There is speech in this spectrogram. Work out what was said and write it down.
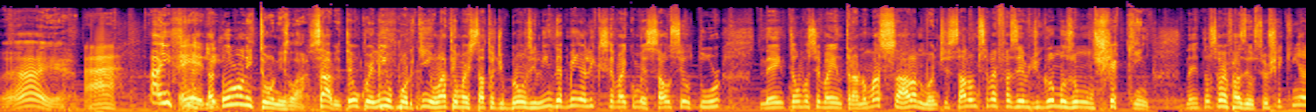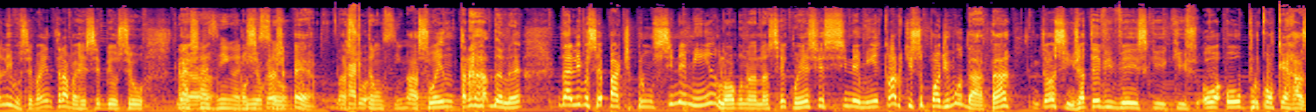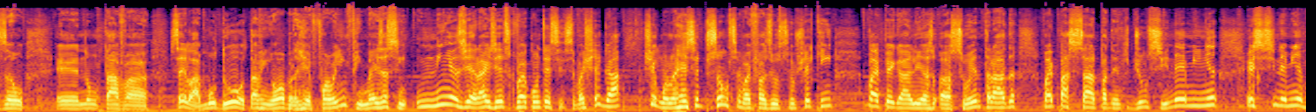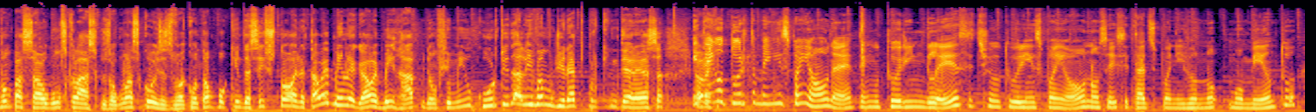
Ah, é. Ah, Ah, enfim, Ele. é do Looney Tunes lá, sabe? Tem um coelhinho, um porquinho lá, tem uma estátua de bronze linda, é bem ali que você vai começar o seu tour, né? Então você vai entrar numa sala, numa antessala, onde você vai fazer, digamos, um check-in, né? Então você vai fazer o seu check-in ali, você vai entrar, vai receber o seu... Crachazinho né, ali, o seu é, a cartãozinho, Sua, a né? sua entrada, né? Dali você parte para um cineminha, logo na, na sequência, e esse cineminha, claro que isso pode mudar, tá? Então assim, já teve vez que, que ou, ou por qualquer razão, é, não tava, sei lá, mudou, tava em obra, reforma, enfim, mas assim, em linhas gerais é isso que vai acontecer. Você vai chegar, chegou na recepção, você vai fazer o seu check-in, vai pegar ali a, a sua entrada, vai passar para dentro de um cineminha. Esse cineminha vão passar alguns clássicos, algumas coisas, vai contar um pouquinho dessa história, e tal. É bem legal, é bem rápido, é um filminho curto e dali vamos direto pro que interessa. E tem o tour também em espanhol, né? Tem o tour em inglês e tinha o tour em espanhol. Não sei se tá disponível no momento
